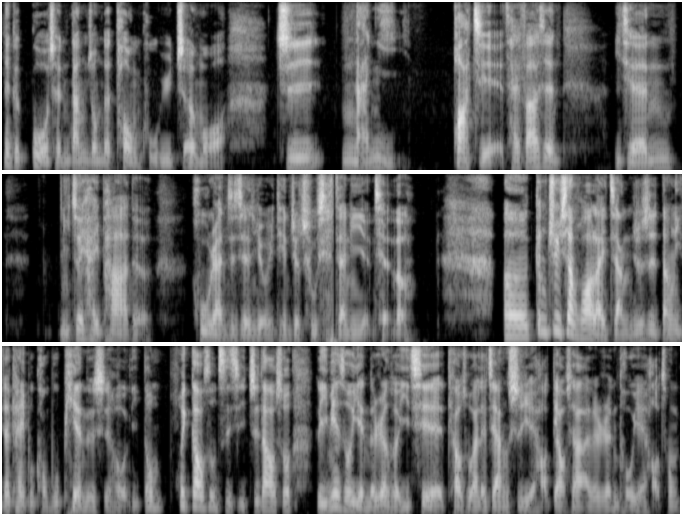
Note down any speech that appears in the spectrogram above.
那个过程当中的痛苦与折磨之。难以化解，才发现以前你最害怕的，忽然之间有一天就出现在你眼前了。呃，更具象化来讲，就是当你在看一部恐怖片的时候，你都会告诉自己，知道说里面所演的任何一切，跳出来的僵尸也好，掉下来的人头也好，从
